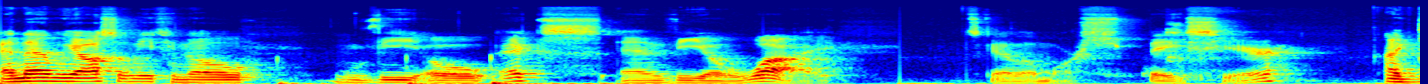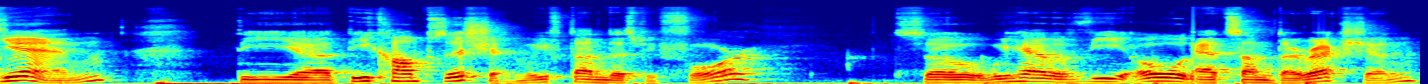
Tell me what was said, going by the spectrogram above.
And then we also need to know VOX and VOY. Let's get a little more space here. Again, the uh, decomposition, we've done this before. So we have a VO at some direction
